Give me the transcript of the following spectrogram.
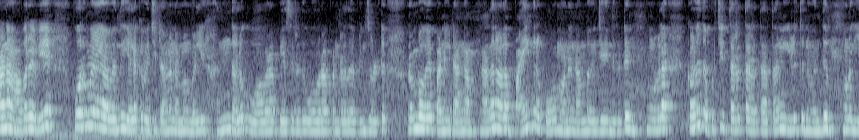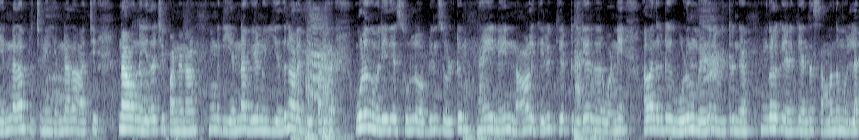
ஆனால் அவரவே பொறுமையை வந்து இலக்க வச்சுட்டாங்க. நம்ம மல்லி அந்த அளவுக்கு ஓவராக பேசுகிறது ஓவராக பண்ணுறது அப்படின்னு சொல்லிட்டு ரொம்பவே பண்ணிட்டாங்க. அதனால் பயங்கர கோபமான நம்ம விஜய் இருந்துக்கிட்டு அவளை கழுத்தை பிடிச்சி தர தர தர இழுத்துன்னு வந்து உனக்கு என்ன தான் பிரச்சனை? என்ன தான் ஆச்சு? நான் உன்னை ஏதாச்சும் பண்ணனா? உனக்கு என்ன வேணும்? எதனால் இப்படி பண்ணுறேன் ஒழுங்கு மரியாதையை சொல்லு அப்படின்னு சொல்லிட்டு நை நை நாலு கேள்வி கேட்டுக்கிட்டே இருக்கார் உடனே அவன் வந்துக்கிட்டு ஒழுங்கு மரியாதை விட்டுருங்க. உங்களுக்கு எனக்கு எந்த சம்மந்தமும் இல்லை.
